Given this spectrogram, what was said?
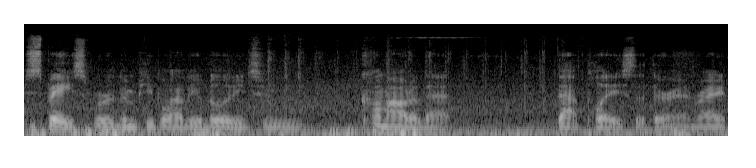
space where then people have the ability to come out of that that place that they're in, right?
